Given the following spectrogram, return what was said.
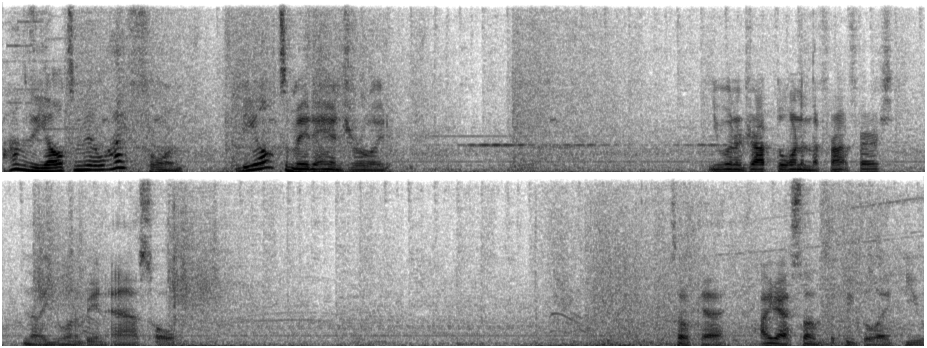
I'm the ultimate life form. The ultimate android. You want to drop the one in the front first? No, you want to be an asshole. It's okay. I got something for people like you.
